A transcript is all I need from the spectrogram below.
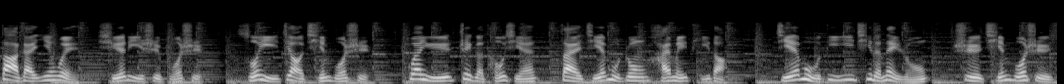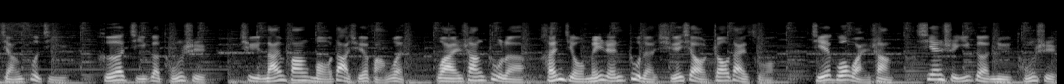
大概因为学历是博士，所以叫秦博士。关于这个头衔，在节目中还没提到。节目第一期的内容是秦博士讲自己和几个同事去南方某大学访问，晚上住了很久没人住的学校招待所，结果晚上先是一个女同事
